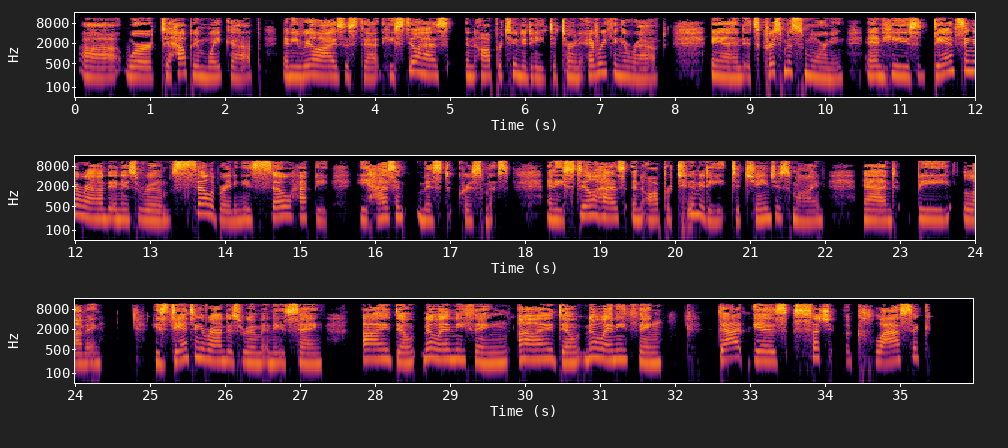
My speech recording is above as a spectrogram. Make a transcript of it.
uh, were to help him wake up, and he realizes that he still has an opportunity to turn everything around. And it's Christmas morning, and he's dancing around in his room, celebrating. He's so happy he hasn't missed Christmas, and he still has an opportunity to change his mind and be loving. He's dancing around his room and he's saying, I don't know anything. I don't know anything. That is such a classic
